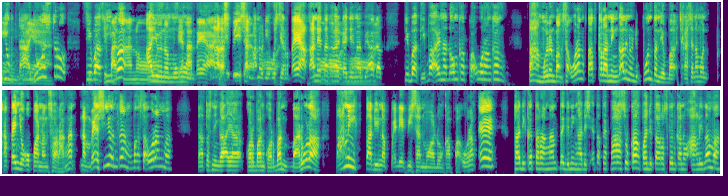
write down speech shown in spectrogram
ujub tah iya. justru tiba-tiba ayeuna ya, laras gitu pisan ya, panu diusir teh kan eta Mohon, kajeng Nabi mohon. Adam tiba-tiba ayeuna dongkap ka urang Kang. Tah meureun bangsa orang tatkala ninggalin nu dipunten ya ba cekasan namun katenjo ku panon sorangan nembe sieun Kang bangsa orang mah. Tah terus ninggal aya korban-korban barulah panik tadina pede pisan moal dongkap ka urang. Eh tadi keterangan teh geuning hadis eta teh palsu kang pas ditaroskeun kanu ahli nama.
